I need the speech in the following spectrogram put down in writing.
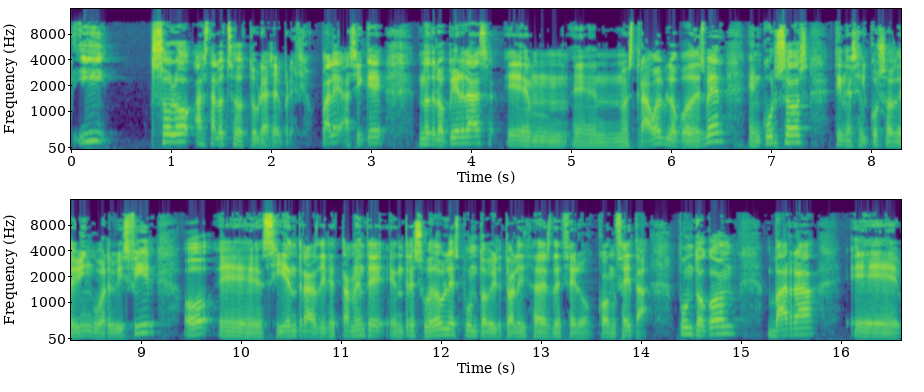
Y solo hasta el 8 de octubre es el precio, ¿vale? Así que no te lo pierdas, en, nuestra web lo puedes ver, en cursos, tienes el curso de Bingware Bisphere o eh, si entras directamente en www.virtualizadesde0 barra eh,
